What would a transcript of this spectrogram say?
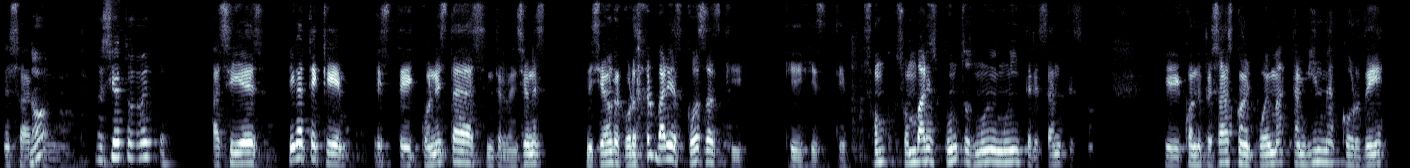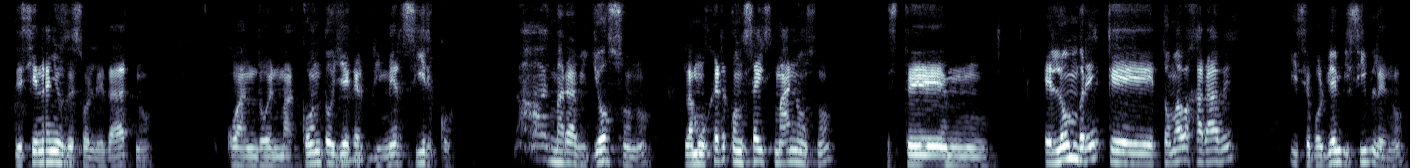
Exactamente. ¿No? ¿No es cierto, Beto? Así es. Fíjate que este, con estas intervenciones me hicieron recordar varias cosas que, que, este, son, son varios puntos muy, muy interesantes. ¿no? Eh, cuando empezabas con el poema, también me acordé de Cien años de soledad, ¿no? Cuando en Macondo llega el primer circo. Ah, maravilloso, ¿no? La mujer con seis manos, ¿no? Este, mm, el hombre que tomaba jarabe y se volvía invisible, ¿no?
